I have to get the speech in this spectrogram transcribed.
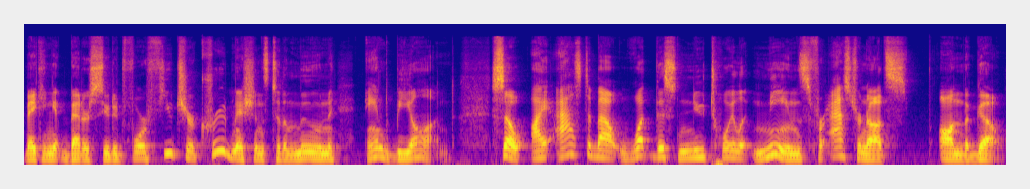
making it better suited for future crewed missions to the moon and beyond. So I asked about what this new toilet means for astronauts on the go.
